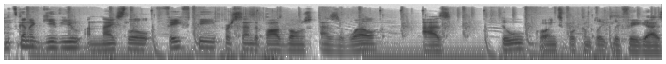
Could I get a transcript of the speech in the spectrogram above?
It's gonna give you a nice little 50% deposit bonus as well as two coins for completely free guys.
